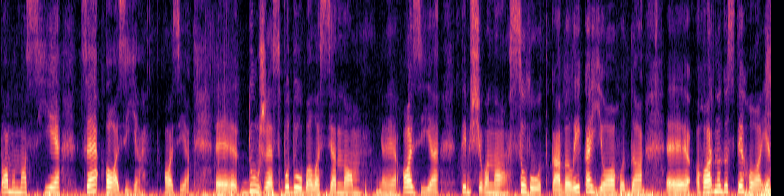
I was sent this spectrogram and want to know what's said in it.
там у нас є, це Азія. Азія. Дуже сподобалася нам Азія тим, що вона солодка, велика ягода, е, гарно достигає,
